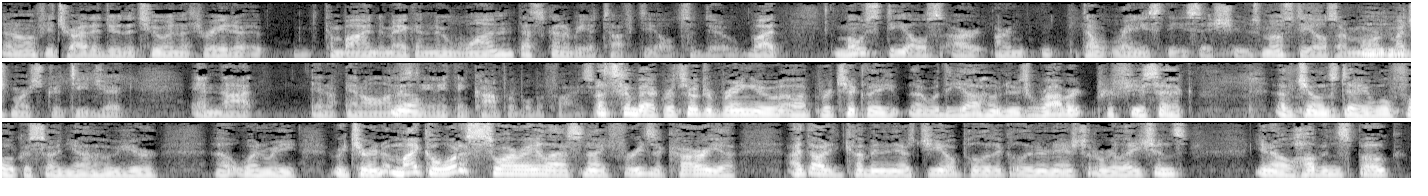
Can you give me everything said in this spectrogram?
you know if you try to do the two and the three to combine to make a new one, that's going to be a tough deal to do. But most deals are are don't raise these issues. Most deals are more mm-hmm. much more strategic and not in, in, all honesty, well, anything comparable to Pfizer. Let's come back. We're thrilled to bring you, uh, particularly uh, with the Yahoo News, Robert Profusek of Jones Day, and we'll focus on Yahoo here uh, when we return. Michael, what a soiree last night. Fareed Zakaria, I thought he'd come in and ask geopolitical international relations, you know, hub and spoke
